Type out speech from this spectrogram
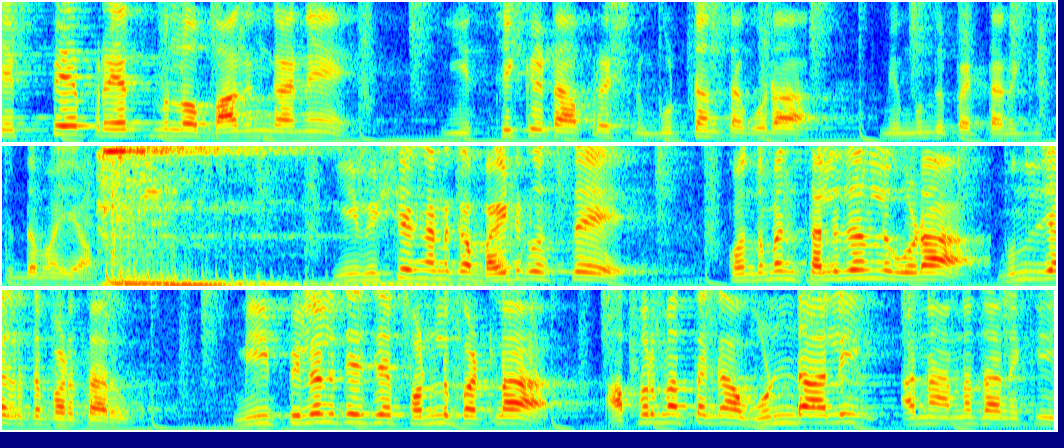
చెప్పే ప్రయత్నంలో భాగంగానే ఈ సీక్రెట్ ఆపరేషన్ గుట్టంతా కూడా మీ ముందు పెట్టడానికి సిద్ధమయ్యాం. ఈ విషయం కనుక బయటకు వస్తే కొంతమంది తల్లిదండ్రులు కూడా ముందు జాగ్రత్త పడతారు. మీ పిల్లలు చేసే పనుల పట్ల అప్రమత్తంగా ఉండాలి అన్న అన్నదానికి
